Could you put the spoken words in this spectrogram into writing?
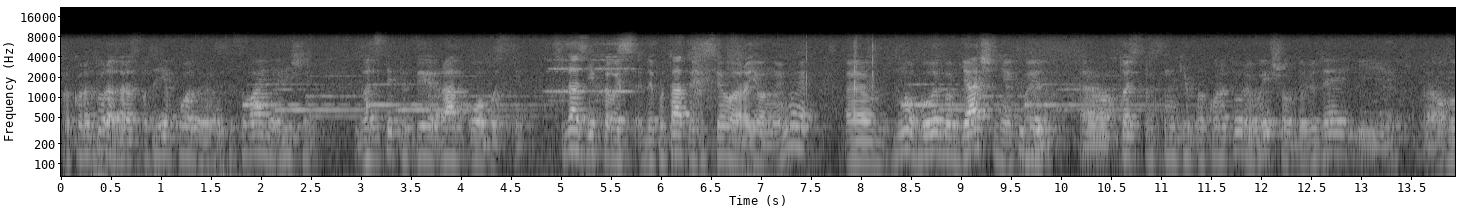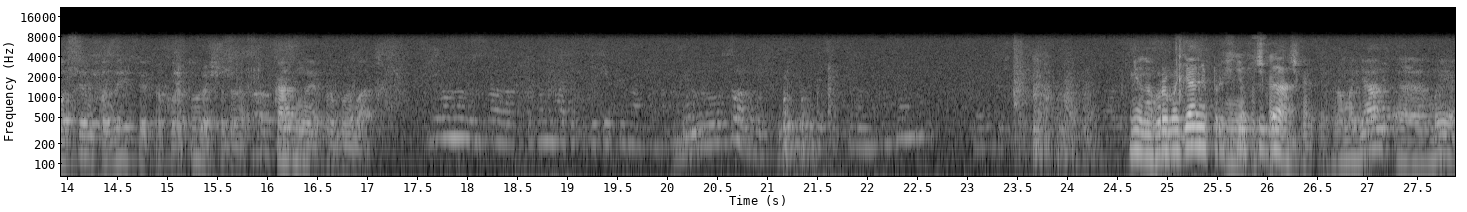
Прокуратура зараз подає позови на скасування рішень 25 рад області. Сюди з'їхались депутати з цього району. І ми е, ну, були б вдячні, якби е, хтось з представників прокуратури вийшов до людей і оголосив позицію прокуратури щодо вказаної проблематики. Я вам можу запропонувати такі призначення. Ні, ну громадяни прийшли ні, сюди. почекайте, почекайте. Громадян е, ми е,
